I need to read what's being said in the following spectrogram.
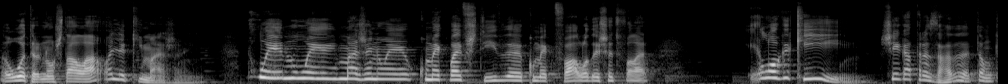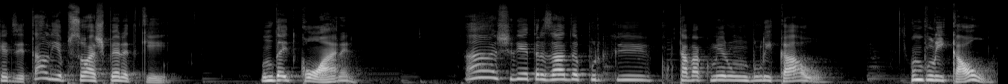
a outra não está lá, olha que imagem não é, não é, a imagem não é como é que vai vestida, como é que fala ou deixa de falar. É logo aqui. Chega atrasada. Então, quer dizer, está ali a pessoa à espera de quê? Um date com ar? Ah, cheguei atrasada porque estava a comer um bulical. Um bulical?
